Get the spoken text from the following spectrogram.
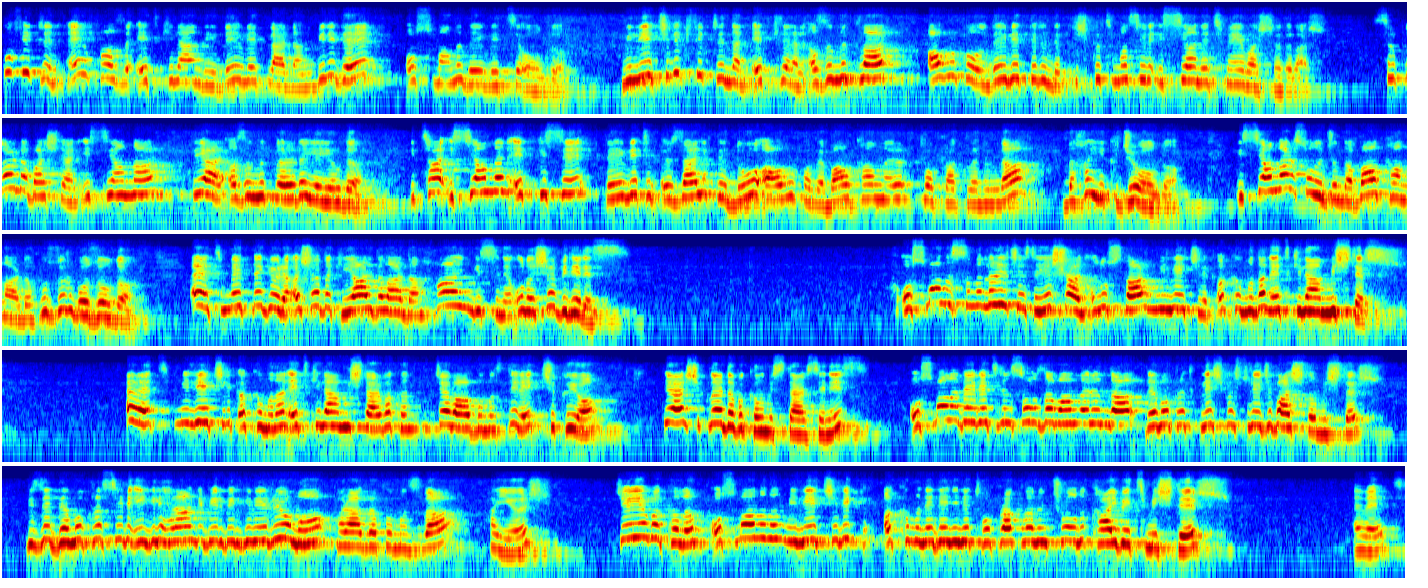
Bu fikrin en fazla etkilendiği devletlerden biri de Osmanlı Devleti oldu. Milliyetçilik fikrinden etkilenen azınlıklar Avrupalı devletlerin de kışkırtmasıyla isyan etmeye başladılar. Sırplarla başlayan isyanlar diğer azınlıklara da yayıldı. İta isyanların etkisi devletin özellikle Doğu Avrupa ve Balkanları topraklarında daha yıkıcı oldu. İsyanlar sonucunda Balkanlarda huzur bozuldu. Evet, metne göre aşağıdaki yargılardan hangisine ulaşabiliriz? Osmanlı sınırları içerisinde yaşayan uluslar milliyetçilik akımından etkilenmiştir. Evet, milliyetçilik akımından etkilenmişler. Bakın cevabımız direkt çıkıyor. Diğer şıklara da bakalım isterseniz. Osmanlı Devleti'nin son zamanlarında demokratikleşme süreci başlamıştır. Bize demokrasiyle ilgili herhangi bir bilgi veriyor mu paragrafımızda? Hayır. C'ye bakalım. Osmanlı'nın milliyetçilik akımı nedeniyle topraklarının çoğunu kaybetmiştir. Evet.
